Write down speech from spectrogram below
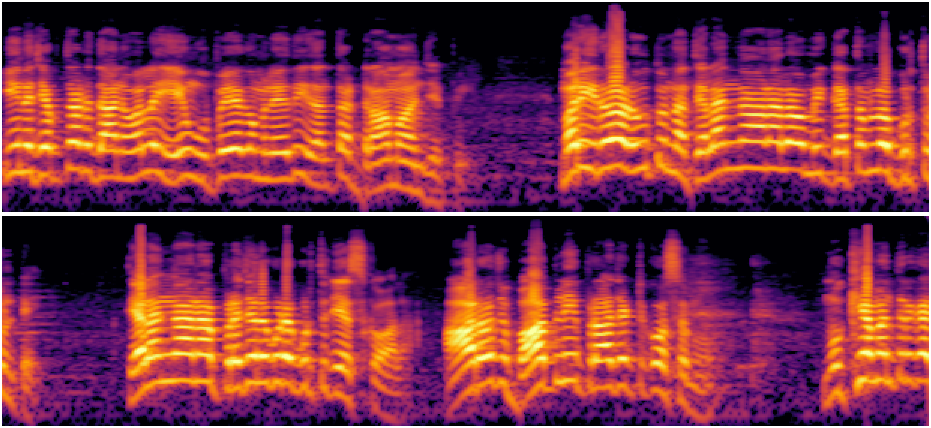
ఈయన చెప్తాడు దానివల్ల ఏం ఉపయోగం లేదు ఇదంతా డ్రామా అని చెప్పి. మరి ఈరోజు అడుగుతున్న తెలంగాణలో మీకు గతంలో గుర్తుంటే తెలంగాణ ప్రజలు కూడా గుర్తు చేసుకోవాలి? ఆ రోజు బాబ్లీ ప్రాజెక్టు కోసము ముఖ్యమంత్రిగా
